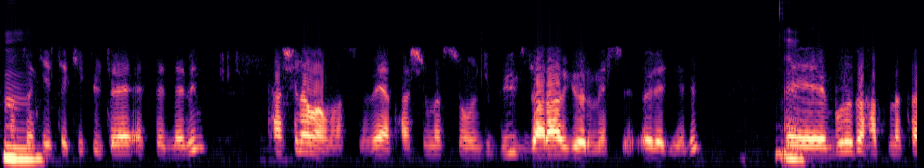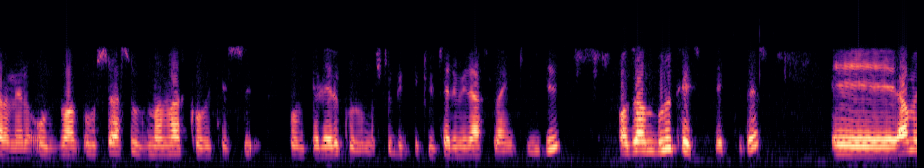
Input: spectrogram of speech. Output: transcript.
hmm. aslında gerçekçi kültürel eserlerin taşınamaması veya taşınması sonucu büyük zarar görmesi öyle diyelim. Evet. E, bunu da hatırlatalım. Yani uzman, Uluslararası Uzmanlar Komitesi komiteleri kurulmuştu. Bir kültürel mirasla ilgiliydi. O zaman bunu tespit ettiler. E, ama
